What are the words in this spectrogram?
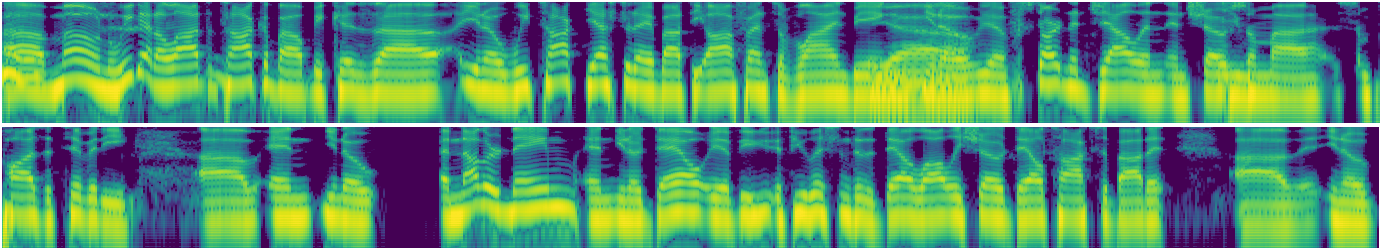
Uh, Moan, we got a lot to talk about because uh, you know we talked yesterday about the offensive line being yeah. you, know, you know starting to gel and, and show you, some uh, some positivity, uh, and you know another name and you know dale if you if you listen to the dale lolley show dale talks about it uh you know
